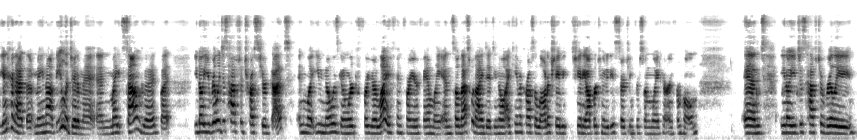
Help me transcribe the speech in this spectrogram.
the internet that may not be legitimate and might sound good, but you know, you really just have to trust your gut and what you know is going to work for your life and for your family. And so that's what I did. You know, I came across a lot of shady, shady opportunities searching for some way to earn from home. And, you know, you just have to really,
